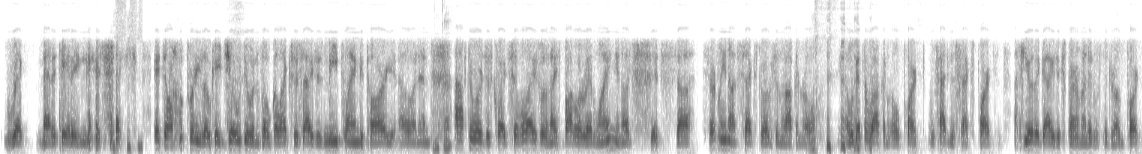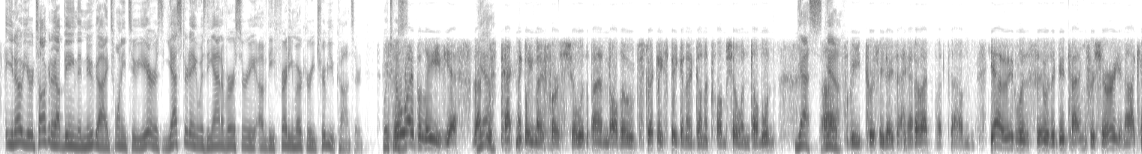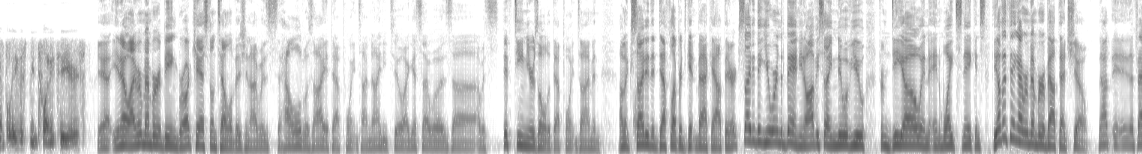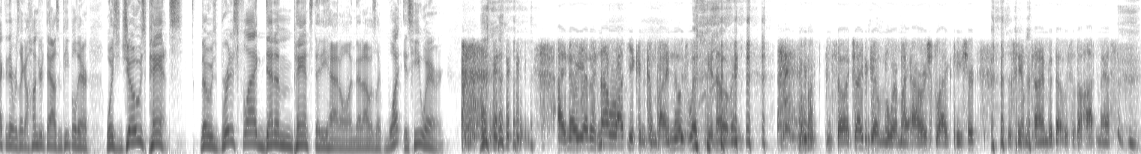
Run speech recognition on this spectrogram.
Rick meditating. It's like it's all pretty low key. Joe doing vocal exercises, me playing guitar, you know, and then Okay. afterwards it's quite civilized with a nice bottle of red wine. You know, it's it's uh, certainly not sex, drugs, and rock and roll. You know, we got the rock and roll part. We've had the sex part. A few of the guys experimented with the drug part. You know, you were talking about being the new guy, 22 years. Yesterday was the anniversary of the Freddie Mercury tribute concert, which was So I believe, yes, that Yeah. was technically my first show with the band. Although strictly speaking, I'd done a club show in Dublin. yes, uh, yeah. three, two or three days ahead of it. But um, yeah, it was it was a good time for sure. You know, I can't believe it's been 22 years. Yeah, you know, I remember it being broadcast on television. I was how old was I at that point in time? 92. I guess I was uh, I was 15 years old at that point in time and I'm excited that Def Leppard's getting back out there. Excited that you were in the band. You know, obviously I knew of you from Dio and, and Whitesnake. And the other thing I remember about that show, not uh, the fact that there was like 100,000 people there, was Joe's pants. those British flag denim pants that he had on that I was like, what is he wearing? I know, yeah, there's not a lot you can combine those with, you know what I mean? So I tried to get him to wear my Irish flag T-shirt at the same time, but that was just a hot mess.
